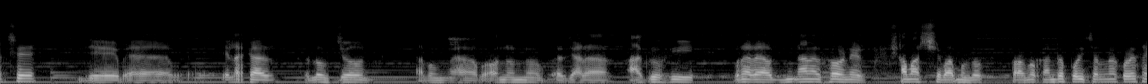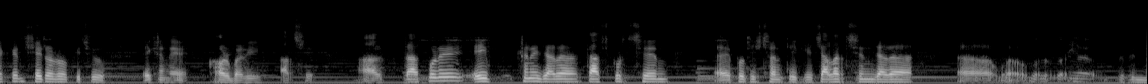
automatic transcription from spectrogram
আছে যে এলাকার লোকজন এবং অন্যান্য যারা আগ্রহী, ওনারা নানা ধরনের সমাজসেবামূলক কর্মকাণ্ড পরিচালনা করে থাকেন। সেটারও কিছু এখানে ঘরবাড়ি আছে। আর তারপরে এইখানে যারা কাজ করছেন প্রতিষ্ঠানটিকে চালাচ্ছেন যারা বিভিন্ন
